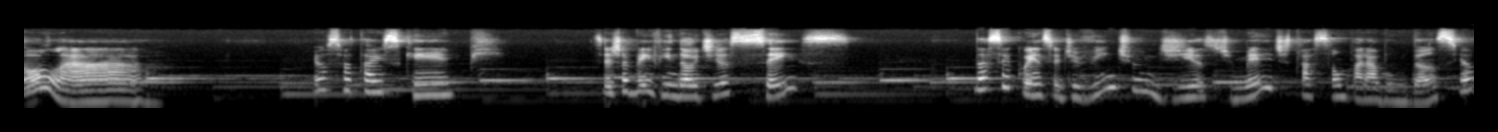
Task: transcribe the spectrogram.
Olá! Eu sou a Thais Kemp. Seja bem-vindo ao dia 6 da sequência de 21 dias de meditação para a abundância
